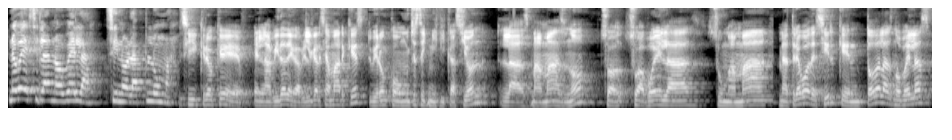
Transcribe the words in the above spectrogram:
no voy a decir la novela, sino la pluma. Sí, creo que en la vida de Gabriel García Márquez tuvieron como mucha significación las mamás, ¿no? Su abuela, su mamá. Me atrevo a decir que en todas las novelas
